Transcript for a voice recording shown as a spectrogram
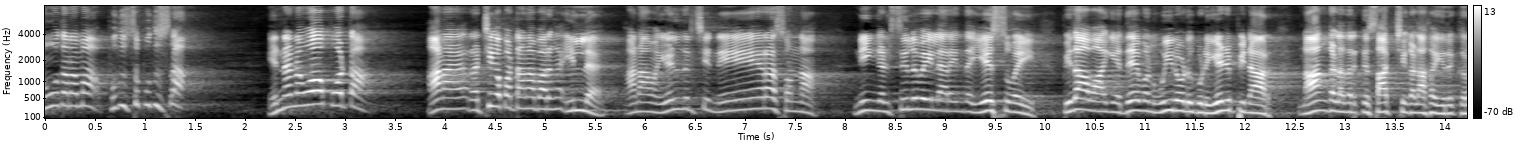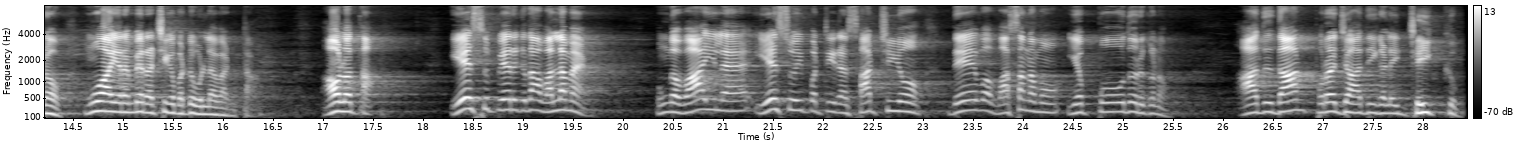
நூதனமா புதுசு புதுசா. என்னென்னவோ போட்டான். ஆனா ரட்சிக்கப்பட்டானா பாருங்க? இல்லை. ஆனா அவன் எழுந்திருச்சு நேரா சொன்னான். நீங்கள் சிலுவையில் அறைந்த இயேசுவை பிதாவாகிய தேவன் உயிரோடு கூட எழுப்பினார். நாங்கள் அதற்கு சாட்சிகளாக இருக்கிறோம். மூவாயிரம் பேர் ரட்சிக்கப்பட்டு உள்ள வந்துட்டான். அவ்வளோதான் இயேசு பேருக்கு தான் வல்லமை. உங்கள் வாயில் இயேசுவை பற்றின சாட்சியும் தேவ வசனமும் எப்போதும் இருக்கணும். அதுதான் புறஜாதிகளை ஜெயிக்கும்.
